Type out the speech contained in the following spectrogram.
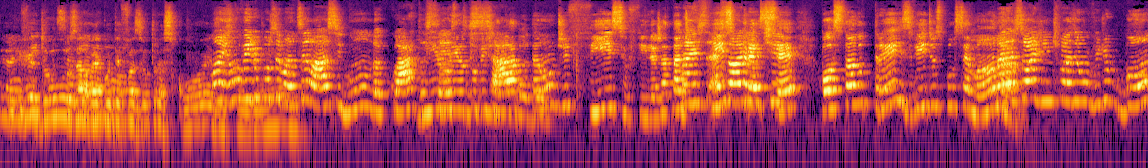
E aí Um reduz, ela vai poder amor. fazer outras coisas. Mãe, um vídeo por também. semana, sei lá, segunda, quarta, o sexta, YouTube já sábado. tá tão difícil, filha. Já tá Mas é difícil a crescer postando três vídeos por semana. Mas é só a gente fazer um vídeo bom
